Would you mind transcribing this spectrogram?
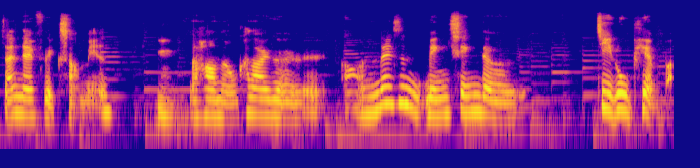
在 Netflix 上面。嗯，然后呢，我看到一个啊、呃，那是明星的纪录片吧？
